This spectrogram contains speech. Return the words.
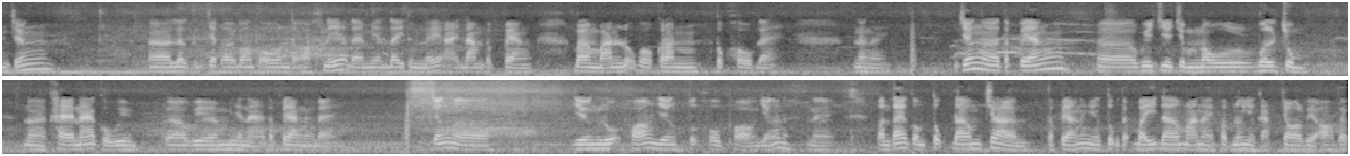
អញ្ចឹងលើកទឹកចិត្តឲ្យបងប្អូនទាំងអស់គ្នាដែលមានដីទំនេរអាចដាំត្រពាំងបើមិនបានលក់ក៏ក្រន់ទុកហូបដែរហ្នឹងហើយអញ្ចឹងត្រពាំង វាជាចំណូលវិលជុំណាខែណាក៏វាវាមានអាត្រពាំងនឹងដែរអញ្ចឹងយើងលក់ផងយើងទុកហូបផងអញ្ចឹងណាហ្នឹងហើយប៉ុន្តែកុំទុកដើមច្រើនតាពាំងហ្នឹងយើងទុកតែ3ដើមបានហើយភពហ្នឹងយើងកាប់ចោលវាអស់ទៅ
